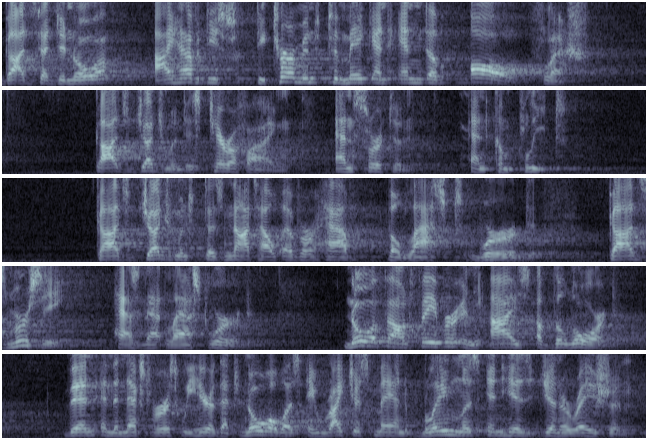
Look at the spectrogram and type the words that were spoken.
God said to Noah, I have de- determined to make an end of all flesh. God's judgment is terrifying and certain and complete. God's judgment does not, however, have the last word. God's mercy has that last word. Noah found favor in the eyes of the Lord. Then in the next verse, we hear that Noah was a righteous man, blameless in his generation.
